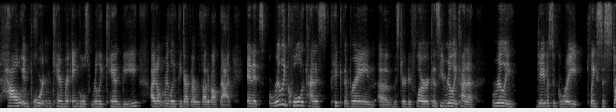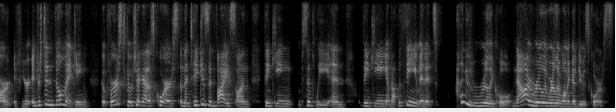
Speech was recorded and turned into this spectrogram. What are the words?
how important camera angles really can be i don't really think i've ever thought about that and it's really cool to kind of pick the brain of mr de Fleur because he really kind of really gave us a great place to start if you're interested in filmmaking go first go check out his course and then take his advice on thinking simply and thinking about the theme and it's I think it's really cool. Now I really, really want to go do his course.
